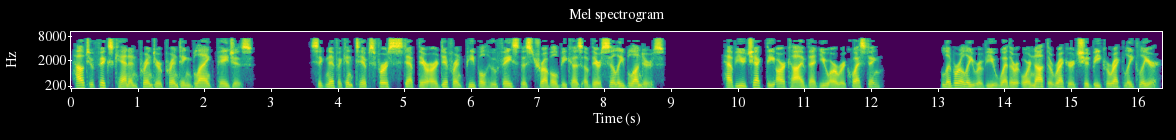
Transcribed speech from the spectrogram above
How to fix Canon printer printing blank pages. Significant tips First step There are different people who face this trouble because of their silly blunders. Have you checked the archive that you are requesting? Liberally review whether or not the record should be correctly clear.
